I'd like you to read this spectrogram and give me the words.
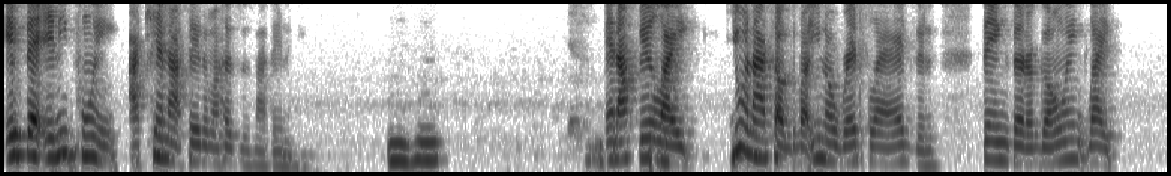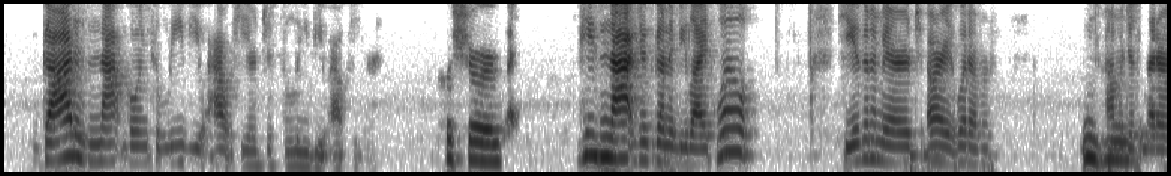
if at any point I cannot say that my husband's not the enemy. Mm-hmm. And I feel like you and I talked about, you know, red flags and things that are going like God is not going to leave you out here just to leave you out here. For sure. He's not just going to be like, well, he is in a marriage. All right, whatever. Mm-hmm. I'm gonna just let her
